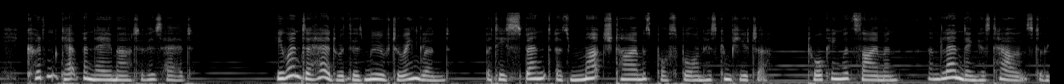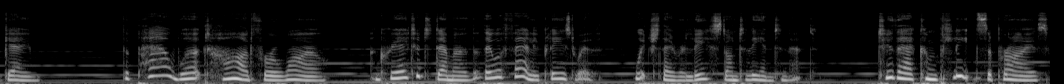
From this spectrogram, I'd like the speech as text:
he couldn't get the name out of his head. He went ahead with his move to England, but he spent as much time as possible on his computer, talking with Simon and lending his talents to the game. The pair worked hard for a while and created a demo that they were fairly pleased with, which they released onto the internet. To their complete surprise,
